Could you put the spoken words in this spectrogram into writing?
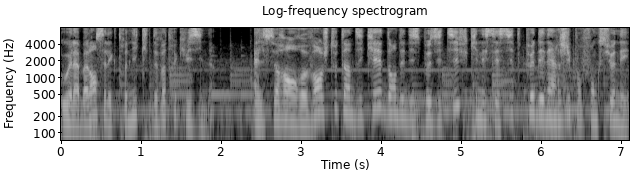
ou à la balance électronique de votre cuisine. Elle sera en revanche tout indiquée dans des dispositifs qui nécessitent peu d'énergie pour fonctionner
